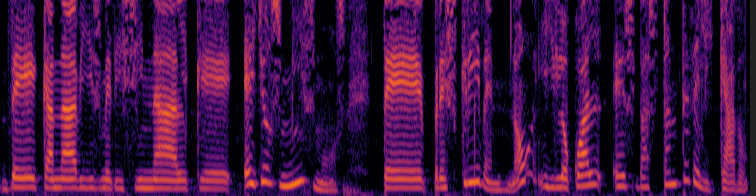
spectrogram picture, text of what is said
de cannabis medicinal que ellos mismos te prescriben, ¿no? Y lo cual es bastante delicado,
